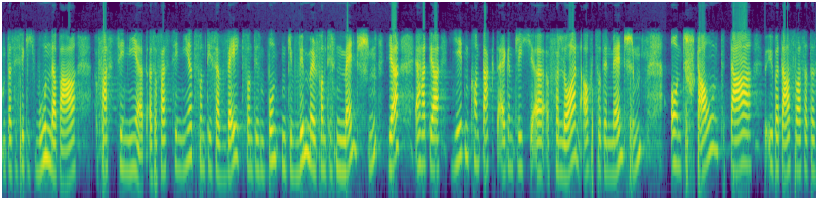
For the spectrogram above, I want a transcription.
und das ist wirklich wunderbar, fasziniert. Also fasziniert von dieser Welt, von diesem bunten Gewimmel, von diesen Menschen. Ja, er hat ja jeden Kontakt eigentlich äh, verloren, auch zu den Menschen und staunt da über das, was er da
